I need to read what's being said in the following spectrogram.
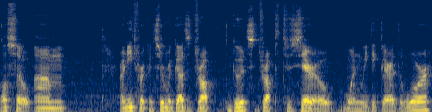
Also, um, our need for consumer goods drop goods dropped to zero when we declared the war.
